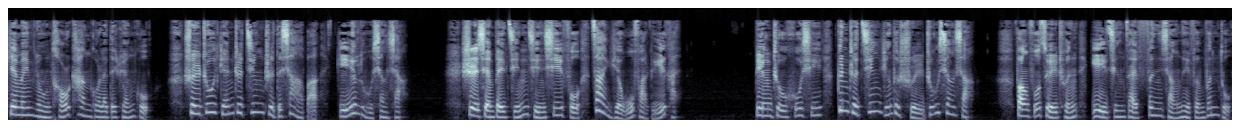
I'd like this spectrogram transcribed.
因为扭头看过来的缘故，水珠沿着精致的下巴一路向下，视线被紧紧吸附，再也无法离开。屏住呼吸，跟着晶莹的水珠向下，仿佛嘴唇已经在分享那份温度，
